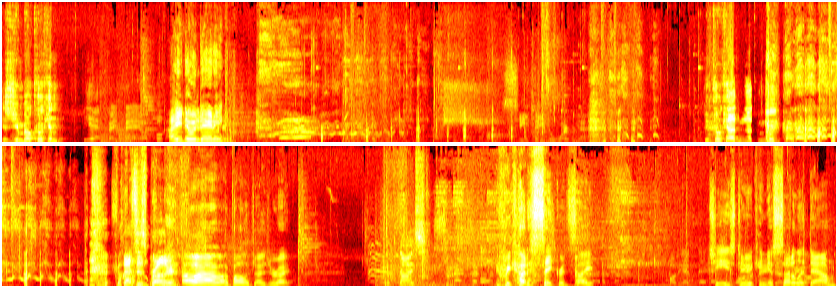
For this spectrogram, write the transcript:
Is Jimbo cooking? Yeah, fat How you doing, Danny? You cooking? That not. That's his brother. Oh, um, I apologize. You're right. Nice. We got a sacred site. Jeez, dude, can you settle it down?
